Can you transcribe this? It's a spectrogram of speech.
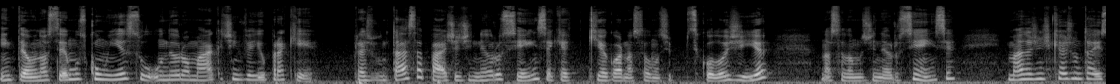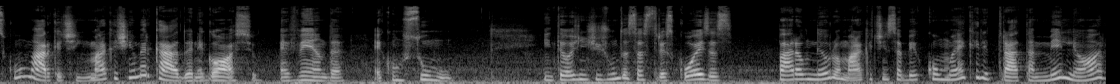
Então, nós temos com isso o neuromarketing veio para quê? Para juntar essa parte de neurociência, que aqui agora nós falamos de psicologia, nós falamos de neurociência, mas a gente quer juntar isso com o marketing. Marketing é mercado, é negócio, é venda, é consumo. Então a gente junta essas três coisas para o neuromarketing saber como é que ele trata melhor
